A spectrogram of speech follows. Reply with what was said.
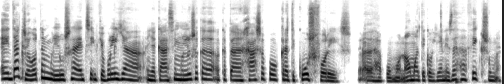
Ε, εντάξει, εγώ όταν μιλούσα έτσι, πιο πολύ για, για κάση, μιλούσα κα, καταρχάς από κρατικούς φορείς. Δεν θα πούμε ονόματα, οικογένειες, δεν θα θίξουμε.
